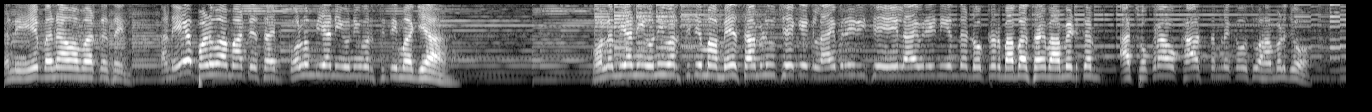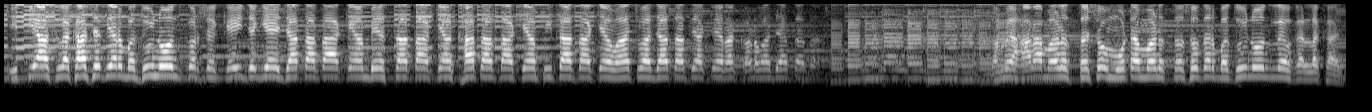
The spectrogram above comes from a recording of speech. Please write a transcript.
અને એ બનાવવા માટે થઈને અને એ ભણવા માટે સાહેબ કોલંબિયાની યુનિવર્સિટીમાં ગયા. કોલંબિયાની યુનિવર્સિટીમાં મેં સાંભળ્યું છે કે એક લાઇબ્રેરી છે, એ લાઇબ્રેરીની અંદર ડોક્ટર બાબા સાહેબ આંબેડકર, આ છોકરાઓ ખાસ તમને કહું છું, સાંભળજો. ઇતિહાસ લખાશે ત્યારે બધું નોંધ કરશે, કઈ જગ્યાએ જતા હતા, ક્યાં બેસતા હતા, ક્યાં ખાતા હતા, ક્યાં પીતા હતા, ક્યાં વાંચવા જતા હતા, ક્યાં રખડવા જતા હતા. તમે સારા માણસ થશો, મોટા માણસ થશો, ત્યારે બધું નોંધ લખાશે.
